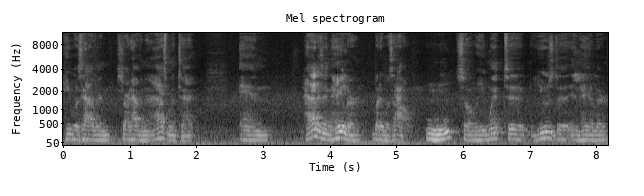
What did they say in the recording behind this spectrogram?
he was having started having an asthma attack, and had his inhaler, but it was out. Mm-hmm. So he went to use the inhaler.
